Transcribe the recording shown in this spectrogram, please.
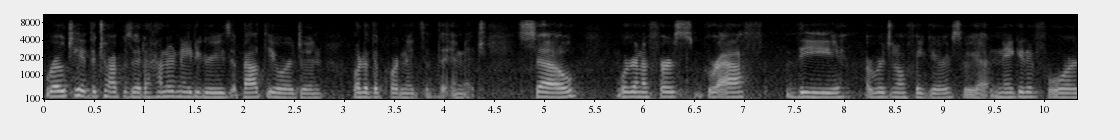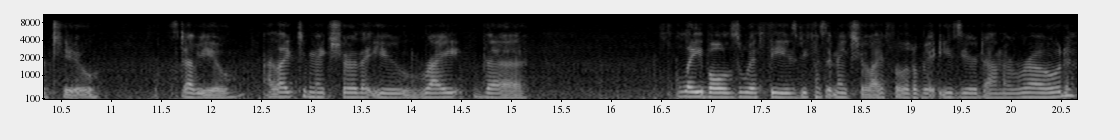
Rotate the trapezoid 180 degrees about the origin. What are the coordinates of the image? So we're going to first graph the original figure. So we got negative 4, 2. It's W. I like to make sure that you write the labels with these because it makes your life a little bit easier down the road.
